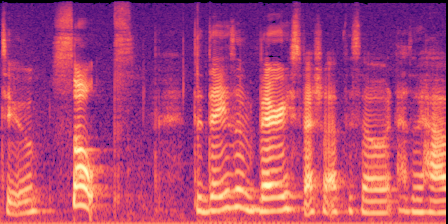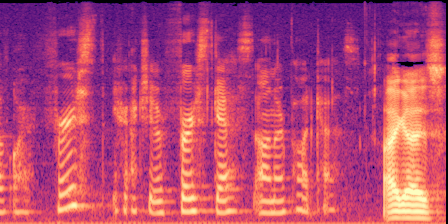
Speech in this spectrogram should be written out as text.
to Salt. Today's a very special episode as we have our first, actually our first guest on our podcast. Hi guys.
